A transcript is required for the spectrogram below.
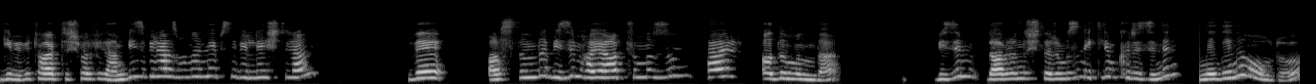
gibi bir tartışma filan. Biz biraz bunların hepsi birleştiren ve aslında bizim hayatımızın her adımında bizim davranışlarımızın iklim krizinin nedeni olduğu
